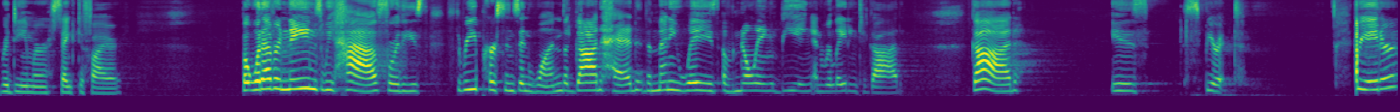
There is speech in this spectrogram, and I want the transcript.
Redeemer, Sanctifier. But whatever names we have for these three persons in one, the Godhead, the many ways of knowing, being, and relating to God, God is spirit. Creator,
